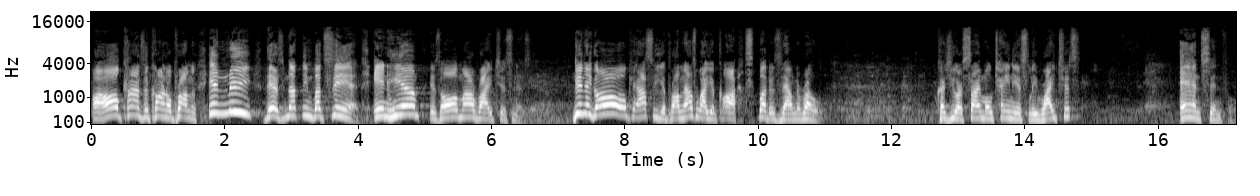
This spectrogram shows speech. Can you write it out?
are all kinds of carnal problems. In me, there's nothing but sin. In him is all my righteousness. Then they go, oh, okay, I see your problem. That's why your car sputters down the road because you are simultaneously righteous and sinful.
